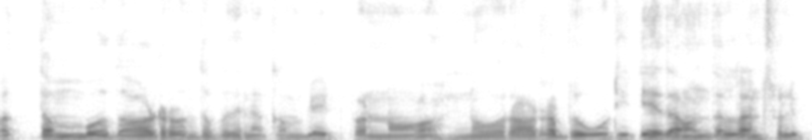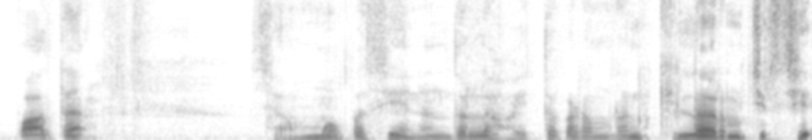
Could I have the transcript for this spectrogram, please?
பத்தொம்போது ஆர்டர் வந்து பார்த்திங்கன்னா கம்ப்ளீட் பண்ணோம். இன்னும் ஒரு ஆர்டர் அப்படியே ஓட்டிகிட்டே தான் வந்துடலான்னு சொல்லி பார்த்தேன். செம்ம பசி என்னன்னு தெரில வைத்த கடமுடான்னு கில்ல ஆரம்பிச்சிருச்சு.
